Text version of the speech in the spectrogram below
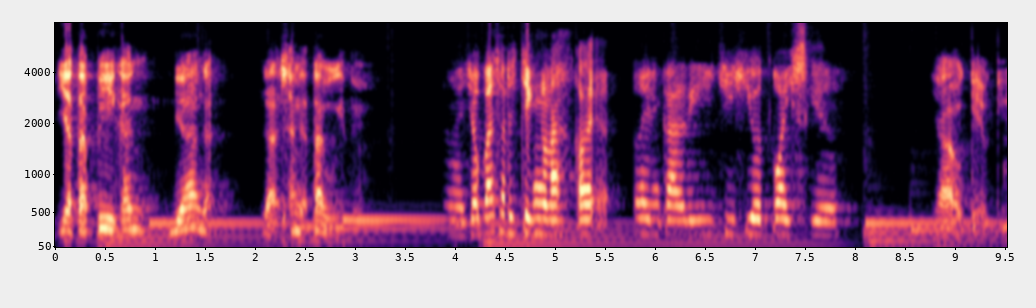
Iya, tapi kan dia enggak enggak saya enggak tahu gitu. Nah, coba searching lah kali lain kali Jihyo Toys gitu. Ya, oke, oke.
